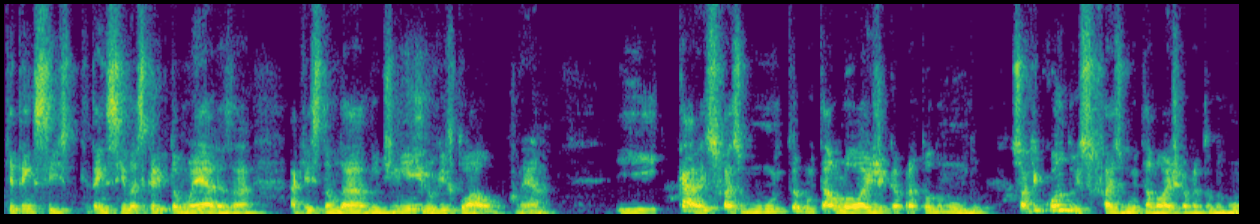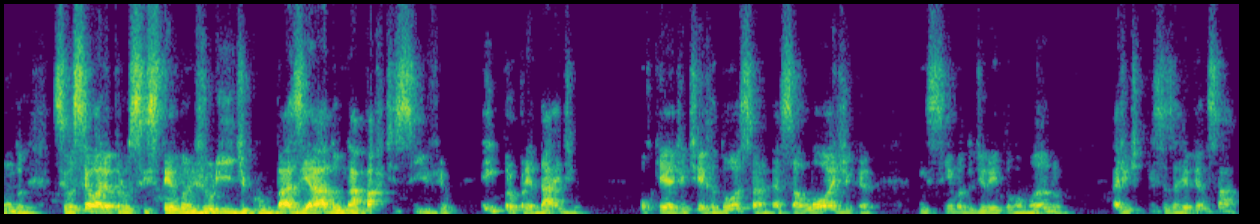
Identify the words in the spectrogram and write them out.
que tem que tem sido as criptomoedas, a, a questão da, do dinheiro virtual. Né? E, cara, isso faz muita, muita lógica para todo mundo. Só que quando isso faz muita lógica para todo mundo, se você olha para um sistema jurídico baseado na parte civil em propriedade, porque a gente herdou essa, essa lógica em cima do direito romano, a gente precisa repensar.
